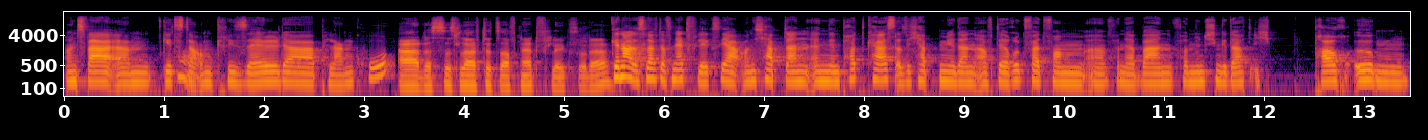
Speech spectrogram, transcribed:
Und zwar ähm, geht es da um Griselda Blanco. ah, das, das läuft jetzt auf Netflix, oder? Genau, das läuft auf Netflix, ja. Und ich habe dann in den Podcast, also ich habe mir dann auf der Rückfahrt vom, äh, von der Bahn von München gedacht, ich brauche irgend,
